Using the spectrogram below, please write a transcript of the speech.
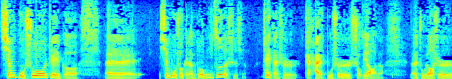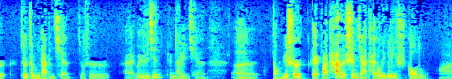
先不说这个，呃，先不说给他多少工资的事情。这但是这还不是首要的，呃，主要是就这么一大笔钱，就是哎违约金这么大笔钱，呃，等于是给把他的身价抬到了一个历史高度啊，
